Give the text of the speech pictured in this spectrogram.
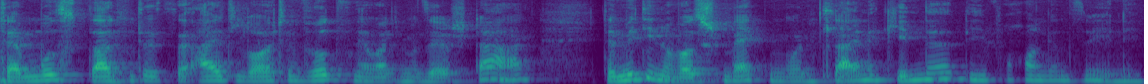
Da muss dann, alte Leute würzen ja manchmal sehr stark, damit die noch was schmecken. Und kleine Kinder, die brauchen ganz wenig.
